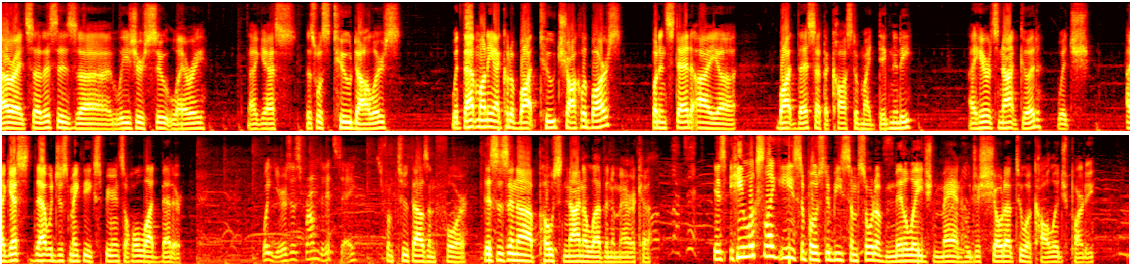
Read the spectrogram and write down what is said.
Alright, so this is uh, Leisure Suit Larry, I guess. This was $2. With that money, I could have bought two chocolate bars, but instead I uh, bought this at the cost of my dignity. I hear it's not good, which I guess that would just make the experience a whole lot better. What year is this from? Did it say? It's from 2004. This is in uh, post 9/11 America. Is he looks like he's supposed to be some sort of middle-aged man who just showed up to a college party.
